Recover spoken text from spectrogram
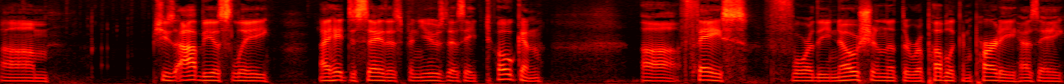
um, she's obviously i hate to say this been used as a token uh, face for the notion that the republican party has a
